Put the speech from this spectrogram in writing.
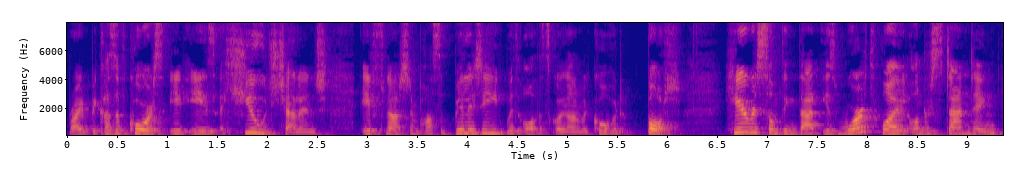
right? Because of course it is a huge challenge, if not an impossibility with all that's going on with COVID. But here is something that is worthwhile understanding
